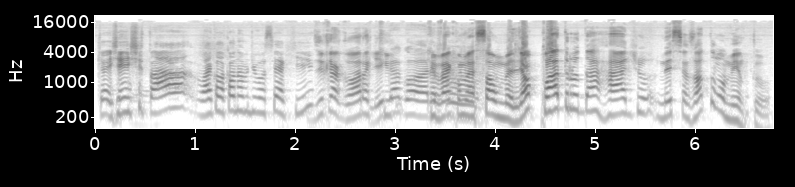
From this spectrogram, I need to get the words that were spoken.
Que a gente tá. Vai colocar o nome de você aqui. Diga agora que, Liga agora que vai começar o melhor quadro da rádio nesse exato momento.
